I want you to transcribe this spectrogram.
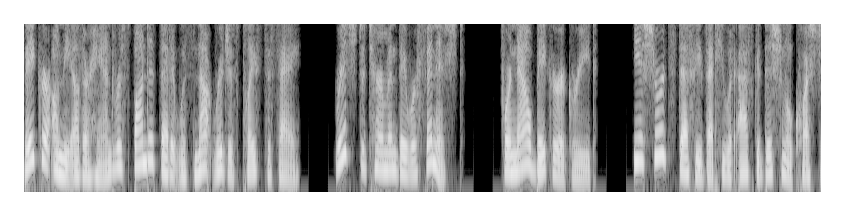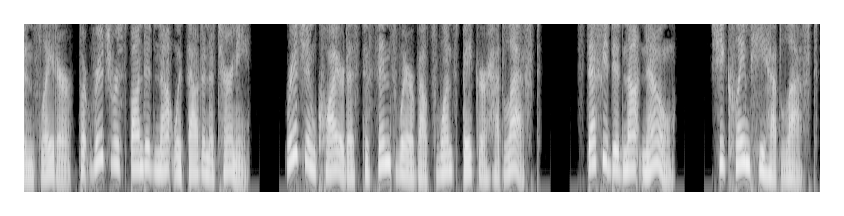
Baker, on the other hand, responded that it was not Ridge's place to say. Ridge determined they were finished. For now, Baker agreed. He assured Steffy that he would ask additional questions later, but Ridge responded not without an attorney. Ridge inquired as to Finn's whereabouts once Baker had left. Steffy did not know. She claimed he had left.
